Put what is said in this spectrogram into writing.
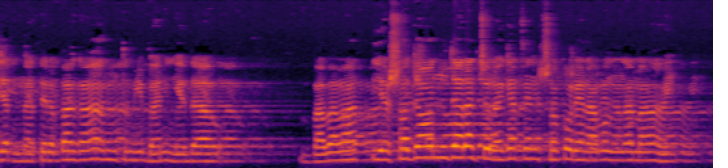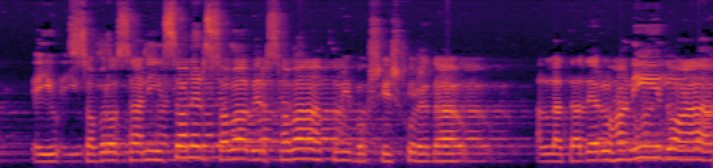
জান্নাতের বাগান তুমি বানিয়ে দাও। বাবা মা আত্মীয় স্বজন, যারা চলে গেছেন সকলের আমল নামায়। এই সবরসানি সলের স্বভাবের স্বভাব তুমি বকশিস করে দাও। আল্লাহ তাদের রুহানি, দোয়া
